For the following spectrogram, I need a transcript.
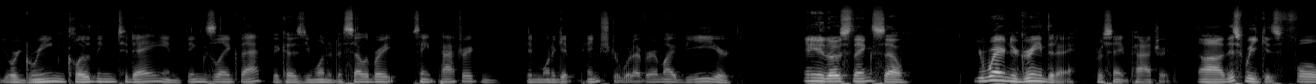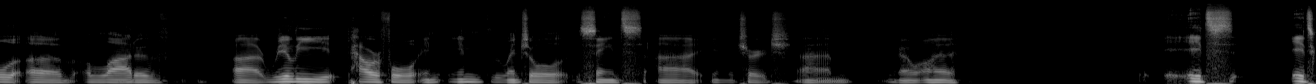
your green clothing today and things like that because you wanted to celebrate St. Patrick and didn't want to get pinched or whatever it might be or any of those things. So you're wearing your green today for St. Patrick. Uh, this week is full of a lot of uh, really powerful and influential saints uh, in the church. Um, you know, on a it's it's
